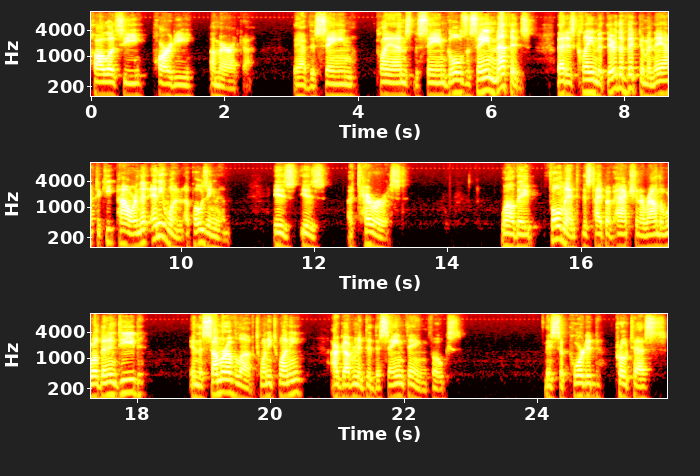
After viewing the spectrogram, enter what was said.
Policy Party America. They have the same plans, the same goals, the same methods that is claimed that they're the victim and they have to keep power and that anyone opposing them is is a terrorist. While they foment this type of action around the world and indeed in the summer of love 2020 our government did the same thing folks they supported protests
